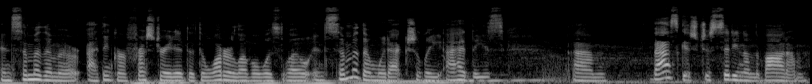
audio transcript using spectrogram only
And some of them are, I think, are frustrated that the water level was low. And some of them would actually, I had these um, baskets just sitting on the bottom.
